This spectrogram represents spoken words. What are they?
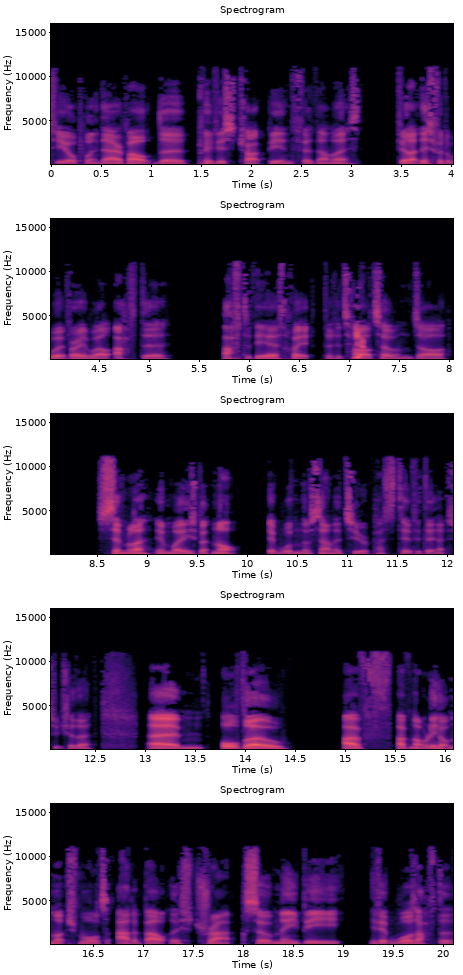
to your point there about the previous track being further down the list, I feel like this would have worked very well after after the earthquake. The guitar tones are similar in ways, but not. It wouldn't have sounded too repetitive if they're next to each other. Um, although I've I've not really got much more to add about this track, so maybe if it was after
